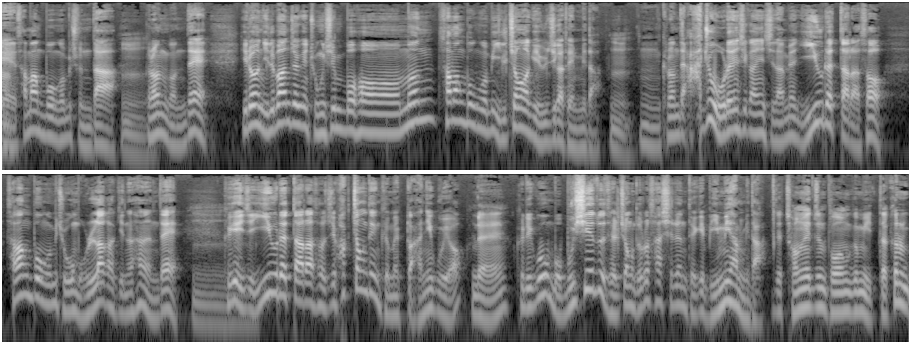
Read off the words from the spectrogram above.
예, 사망보험금을 준다. 음. 그런 건데, 이런 일반적인 종신보험은 사망보험금이 일정하게 유지가 됩니다. 음. 음, 그런데 아주 오랜 시간이 지나면 이율에 따라서 사망보험금이 조금 올라가기는 하는데, 음. 그게 이제 이율에 따라서지 확정된 금액도 아니고요. 네. 그리고 뭐 무시해도 될 정도로 사실은 되게 미미합니다. 정해진 보험금이 있다. 그럼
